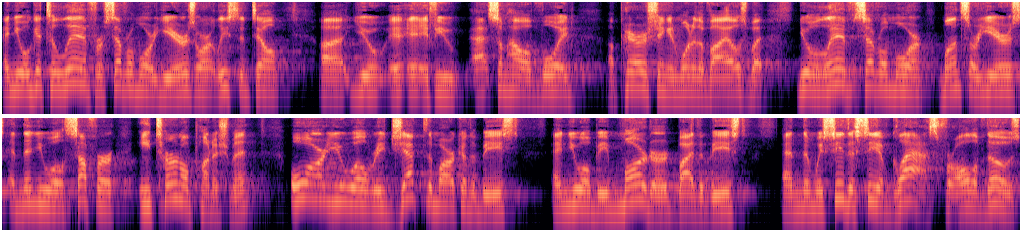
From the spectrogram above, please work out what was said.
and you will get to live for several more years, or at least until uh, you, if you somehow avoid uh, perishing in one of the vials, but you will live several more months or years, and then you will suffer eternal punishment, or you will reject the mark of the beast, and you will be martyred by the beast. And then we see the sea of glass for all of those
